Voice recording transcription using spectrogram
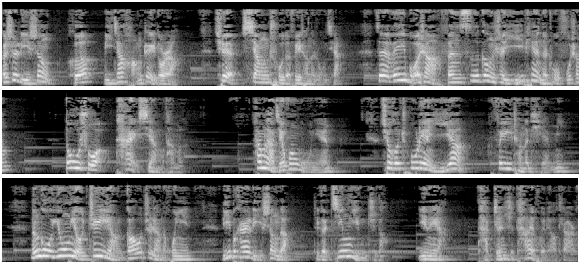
可是李晟和李佳航这一对啊，却相处的非常的融洽，在微博上，粉丝更是一片的祝福声，都说太羡慕他们了。他们俩结婚五年，却和初恋一样，非常的甜蜜。能够拥有这样高质量的婚姻，离不开李晟的这个经营之道，因为啊，他真是太会聊天了。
